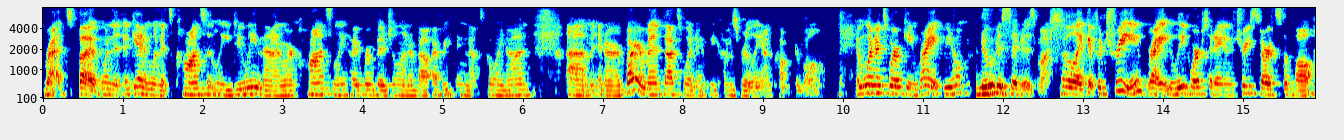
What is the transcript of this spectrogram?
threats. But when again when it's constantly doing that and we're constantly hyper vigilant about everything that's going on um, in our environment that's when it becomes really uncomfortable and when it's working right, we don't notice it as much. So, like if a tree, right, you leave work today and a tree starts to fall,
